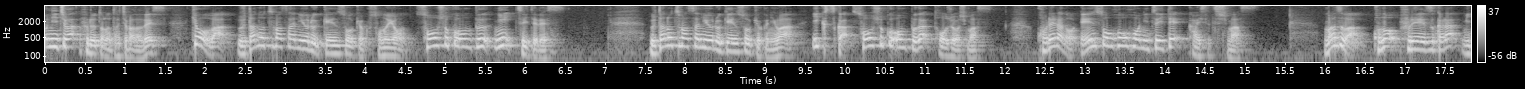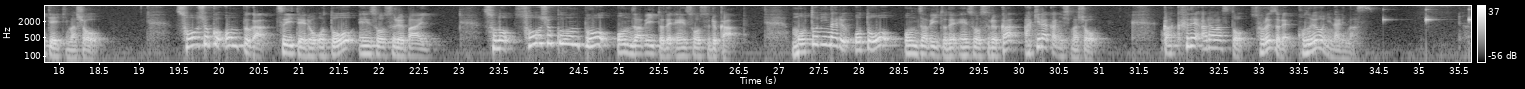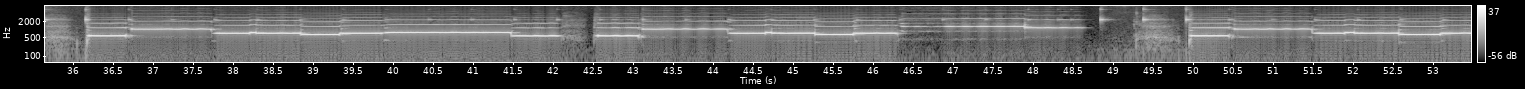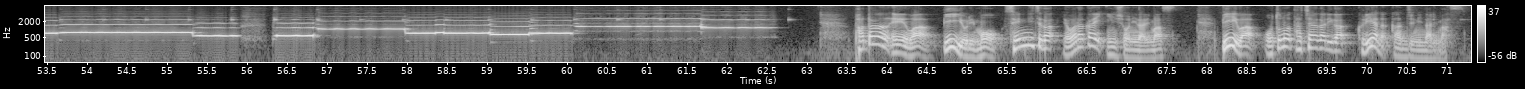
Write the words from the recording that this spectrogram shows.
こんにちはフルートの立花です。今日は歌の翼による幻想曲その4装飾音符についてです。歌の翼による幻想曲にはいくつか装飾音符が登場します。これらの演奏方法について解説します。まずはこのフレーズから見ていきましょう。装飾音符がついている音を演奏する場合その装飾音符をオンザビートで演奏するか元になる音をオンザビートで演奏するか明らかにしましょう。楽譜で表すとそれぞれこのようになります。パターン A は B よりも旋律が柔らかい印象になります。B は音の立ち上がりがクリアな感じになります。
